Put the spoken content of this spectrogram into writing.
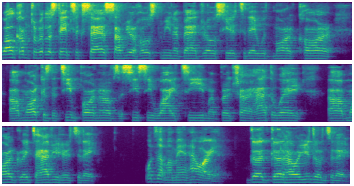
Welcome to Real Estate Success. I'm your host, Mena Badros, here today with Mark Carr. Uh, Mark is the team partner of the CCY team at Berkshire Hathaway. Uh, Mark, great to have you here today. What's up, my man? How are you? Good, good. How are you doing today?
